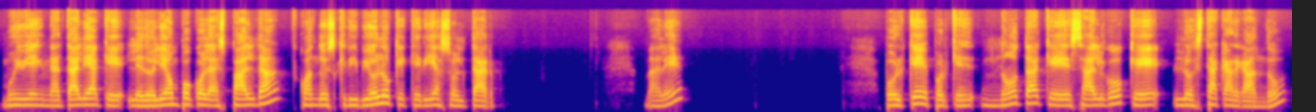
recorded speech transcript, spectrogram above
Muy bien, Natalia, que le dolía un poco la espalda cuando escribió lo que quería soltar. ¿Vale? ¿Por qué? Porque nota que es algo que lo está cargando.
